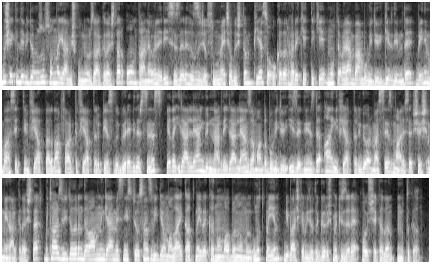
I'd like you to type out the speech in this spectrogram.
Bu şekilde videomuzun sonuna gelmiş bulunuyoruz arkadaşlar. 10 tane öneriyi sizlere hızlıca sunmaya çalıştım. Piyasa o kadar hareketli ki muhtemelen ben bu videoyu girdiğimde benim bahsettiğim fiyatlardan farklı fiyatları piyasada görebilirsiniz. Ya da ilerleyen günlerde, ilerleyen zamanda bu videoyu izlediğinizde aynı fiyatları görmezseniz maalesef şaşırmayın arkadaşlar. Bu tarz videoların devamının gelmesini istiyorsanız videoma like atmayı ve kanalıma abone olmayı unutmayın. Bir başka videoda görüşmek üzere. Hoşçakalın, mutlu kalın.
